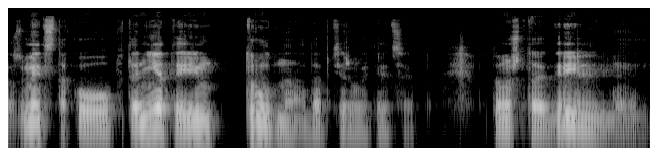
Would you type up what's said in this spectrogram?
разумеется, такого опыта нет, и им трудно адаптировать рецепт. Потому что гриль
